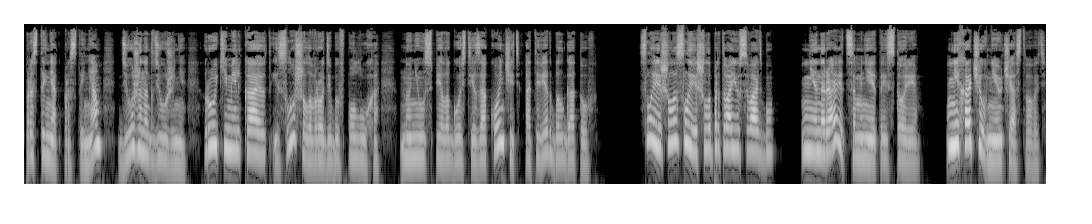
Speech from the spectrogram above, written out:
простыня к простыням, дюжина к дюжине. Руки мелькают, и слушала вроде бы в полухо, но не успела гостья закончить, ответ был готов. «Слышала, слышала про твою свадьбу. Не нравится мне эта история. Не хочу в ней участвовать».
